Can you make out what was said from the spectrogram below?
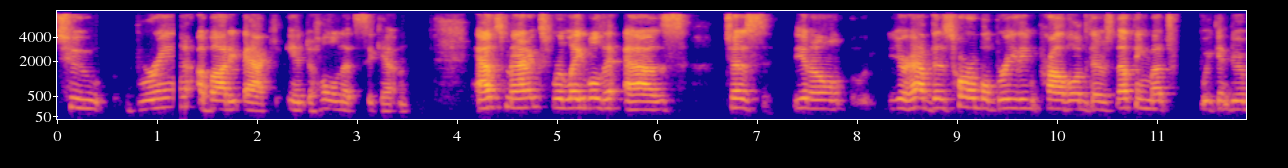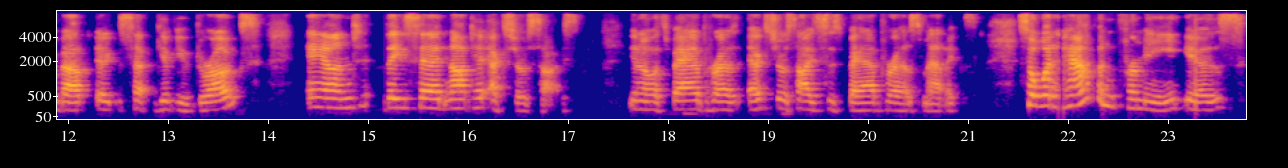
to bring a body back into wholeness again. Asthmatics were labeled as just, you know, you have this horrible breathing problem. There's nothing much we can do about it except give you drugs. And they said not to exercise. You know, it's bad for exercise is bad for asthmatics. So what happened for me is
